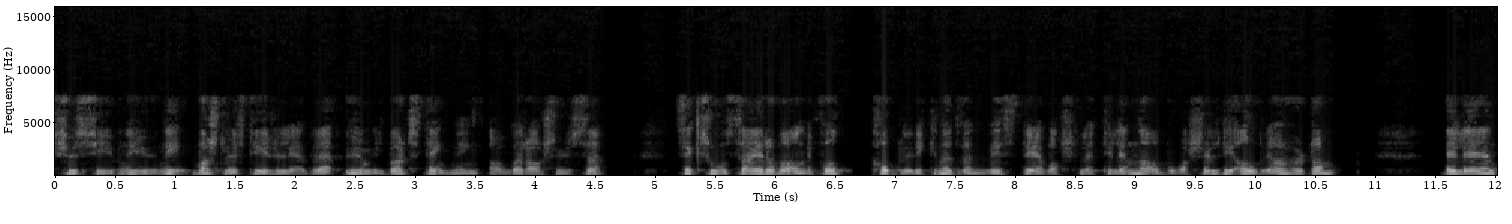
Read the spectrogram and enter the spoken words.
27.6 varsler styreledere umiddelbart stengning av garasjehuset. Seksjonseier og vanlige folk kobler ikke nødvendigvis det varselet til en nabovarsel de aldri har hørt om, eller en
